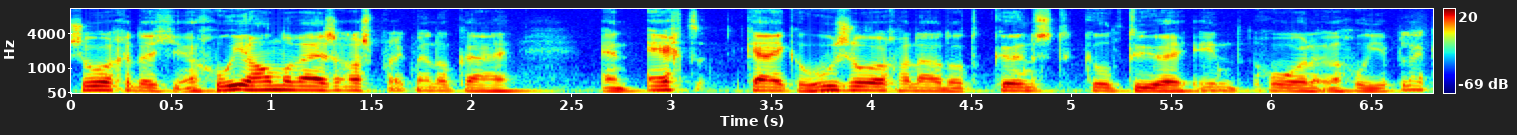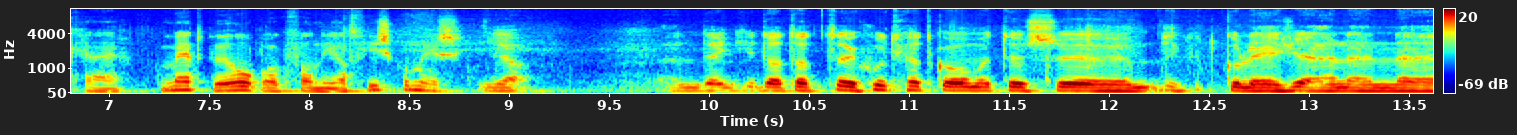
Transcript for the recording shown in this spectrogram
zorgen dat je een goede handelwijze afspreekt met elkaar. En echt kijken hoe zorgen we nou dat kunst, cultuur in Goorlen een goede plek krijgt. Met behulp ook van die adviescommissie. Ja. En denk je dat dat eh, goed gaat komen tussen eh, het college en, en, eh,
